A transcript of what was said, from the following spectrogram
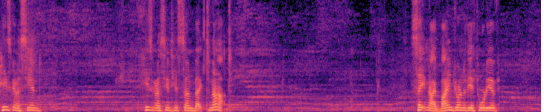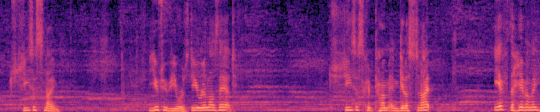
he's going to send he's going to send his son back to. Satan, I bind you under the authority of Jesus' name. YouTube viewers, do you realize that? Jesus could come and get us tonight if the Heavenly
